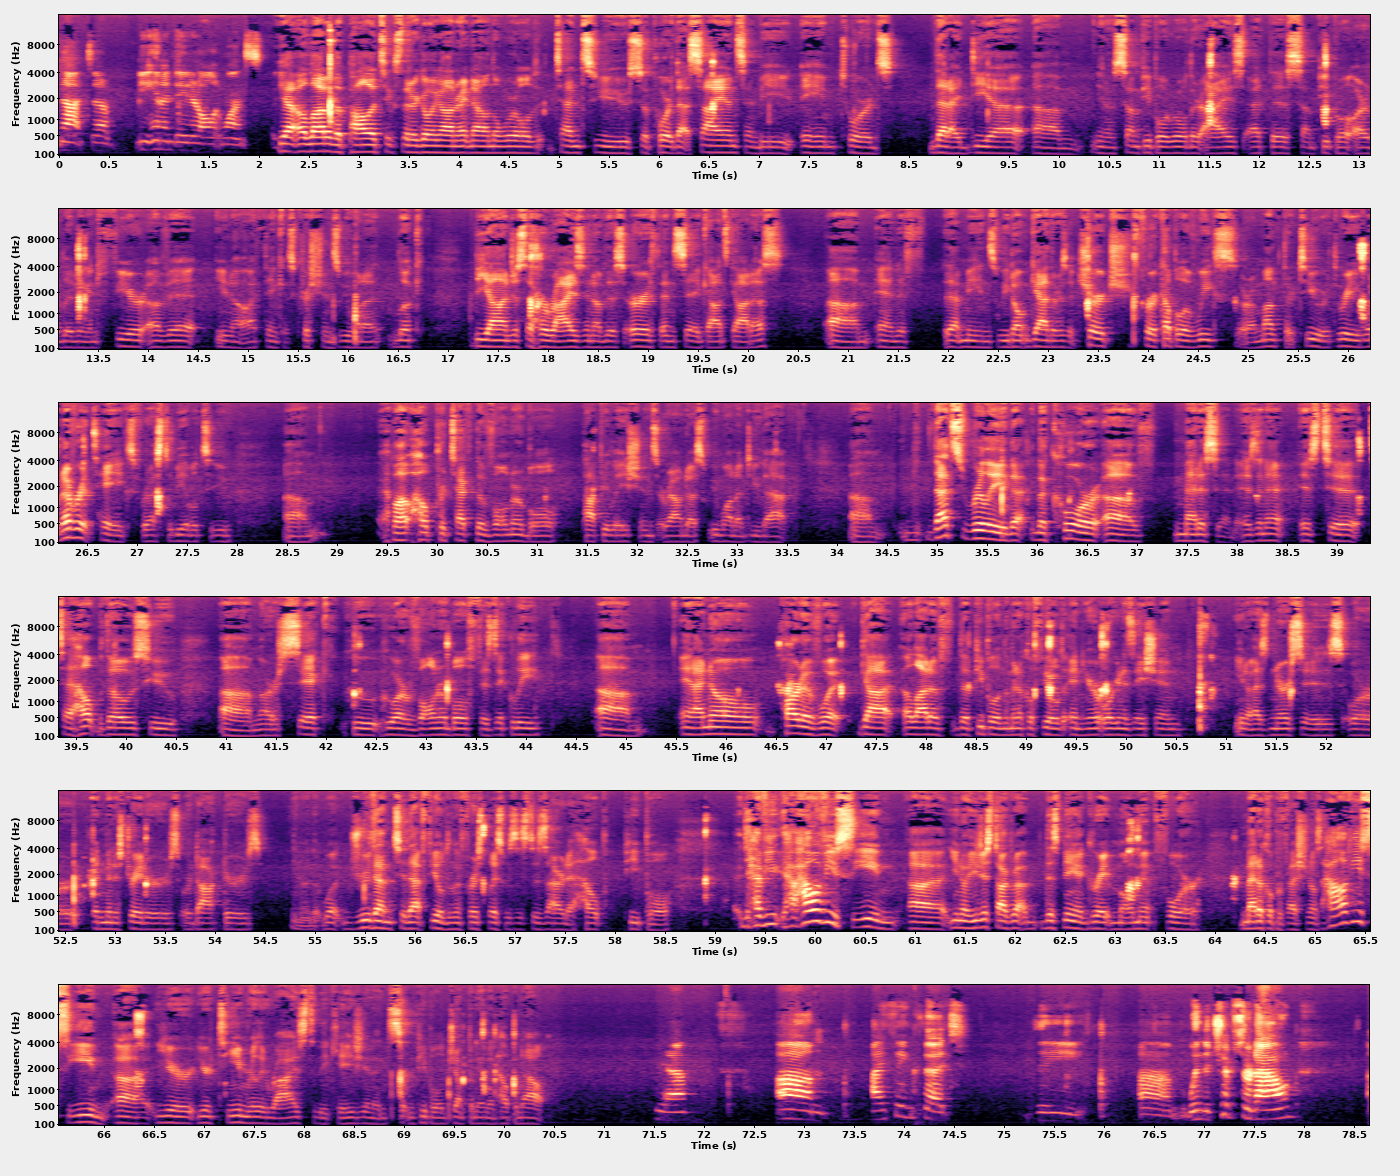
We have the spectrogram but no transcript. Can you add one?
Not uh, be inundated all at once. Yeah, a lot of the politics that are going on right now in the world tend to support that science and be aimed towards that idea. Um, you know, some people roll their eyes at this. Some people are living in fear of it. You know, I think as Christians, we want to look beyond just the horizon of this earth and say God's got us. Um, and if that means we don't gather as a church for a couple of weeks or a month or two or three, whatever it takes for us to be able to um, help protect the vulnerable populations around us. We want to do that. Um, that's really the, the core of medicine, isn't it? Is to, to help those who um, are sick, who, who are vulnerable physically. Um, and I know part of what got a lot of the people in the medical field in your organization you know, as nurses or administrators or doctors, you know, that what drew them to that field in the first place was this desire to help people. Have you? How have you seen? Uh, you know, you just talked about this being a great moment for medical professionals. How have you seen uh, your your team really rise to the occasion and certain people jumping in and helping out? Yeah, um, I think that the um, when the chips are down,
